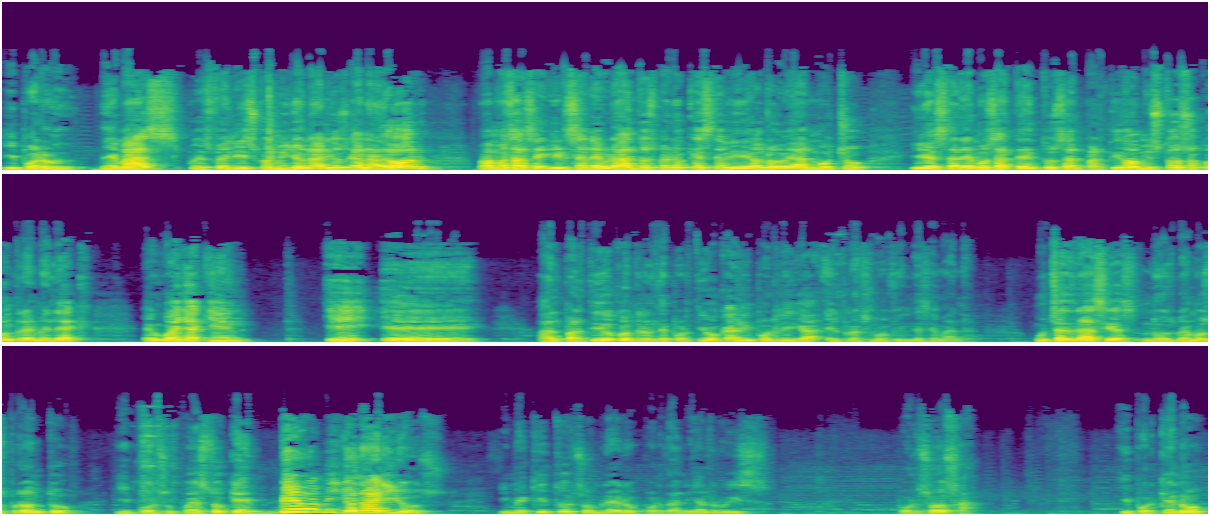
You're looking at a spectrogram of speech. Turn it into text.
Y por demás, pues feliz con Millonarios ganador. Vamos a seguir celebrando, espero que este video lo vean mucho y estaremos atentos al partido amistoso contra Emelec en Guayaquil y eh, al partido contra el Deportivo Cali por liga el próximo fin de semana. Muchas gracias, nos vemos pronto y por supuesto que ¡Viva Millonarios! Y me quito el sombrero por Daniel Ruiz, por Sosa y por qué no,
